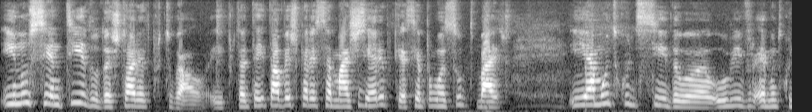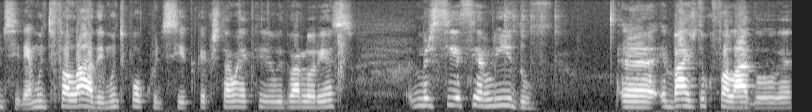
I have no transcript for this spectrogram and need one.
e no sentido da história de Portugal. E, portanto, aí talvez pareça mais sério, porque é sempre um assunto mais e é muito conhecido, o livro é muito conhecido, é muito falado e muito pouco conhecido, porque a questão é que o Eduardo Lourenço merecia ser lido uh, mais do que falado uh,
